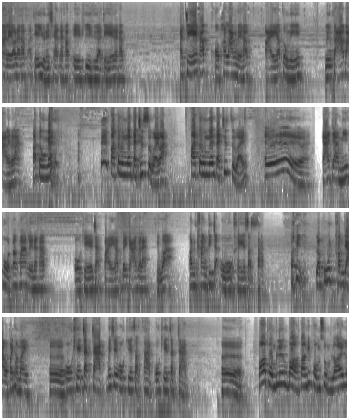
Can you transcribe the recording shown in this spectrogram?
มาแล้วนะครับอาเจอยู่ในแชทนะครับ AP คืออาเจนะครับอาเจครับ ขอพลังหน่อยครับ ไปครับตรงนี้ลืมตาปากเลยไหมล่ะประตูเงินประตูเงินแต่ชุดสวยว่ะประตูเงินแต่ชุดสวย เออ การ์ดยามีโหดมากๆเลยนะครับ โอเคจัดไปครับได้การ์ดมาแล้ว ถือว่า ค่อนข้างที่จะโอเคสัสๆเฮ้ยเราพูดคำหยาบออกไปทำไม เออโอเคจัดจัดไม่ใช่โอเคสัสสัสโอเคจัดจัดเออเพราะผมลืมบอกตอนที่ผมสุ่มร้อยโล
